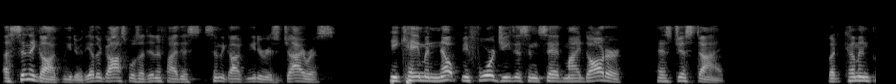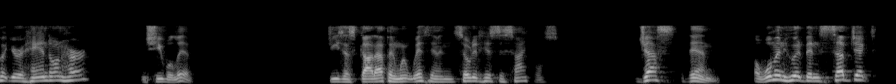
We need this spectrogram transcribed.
a synagogue leader, the other gospels identify this synagogue leader as Jairus. He came and knelt before Jesus and said, My daughter has just died. But come and put your hand on her and she will live. Jesus got up and went with him and so did his disciples. Just then, a woman who had been subject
